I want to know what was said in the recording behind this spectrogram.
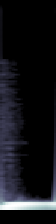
you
